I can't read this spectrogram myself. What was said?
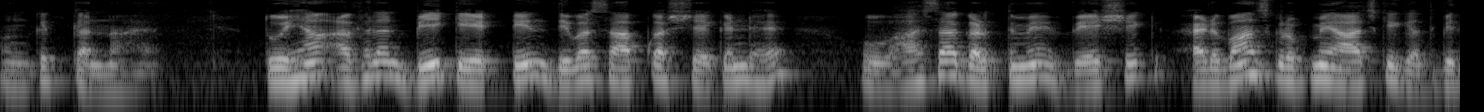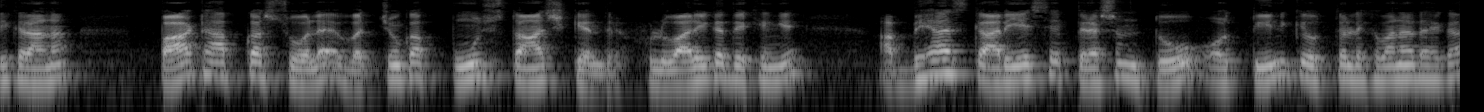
अंकित करना है। तो यहाँ एफ़ बी के एटीन दिवस आपका सेकंड है। भाषा गणित में बेसिक एडवांस ग्रुप में आज की गतिविधि कराना। पाठ आपका सोलह, बच्चों का पूछताछ केंद्र, फुलवारी का देखेंगे। अभ्यास कार्य से प्रश्न दो और तीन के उत्तर लिखवाना रहेगा,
